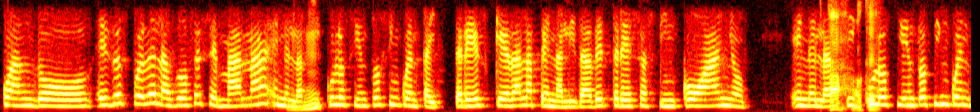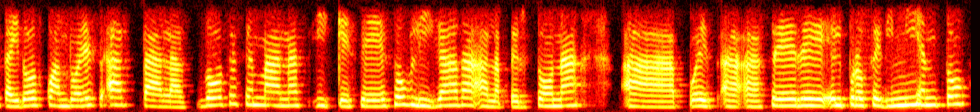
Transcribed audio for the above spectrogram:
cuando es después de las 12 semanas, en el artículo 153 queda la penalidad de 3 a 5 años. En el ah, artículo 152, cuando es hasta las 12 semanas y que se es obligada a la persona a pues a, hacer eh, el procedimiento,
